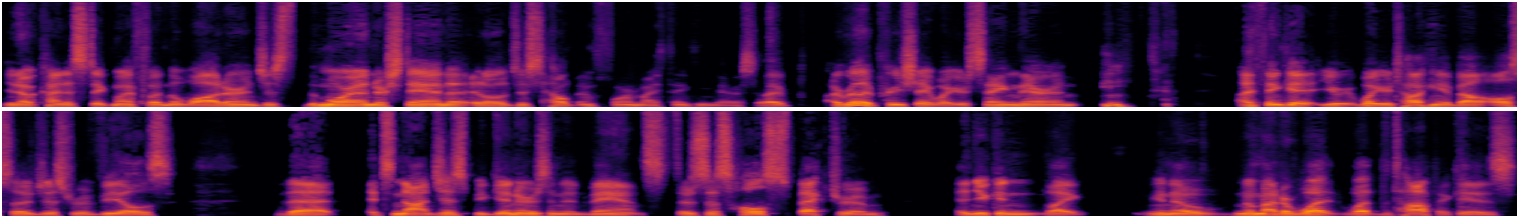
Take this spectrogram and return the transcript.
you know, kind of stick my foot in the water and just the more I understand it, it'll just help inform my thinking there. So I I really appreciate what you're saying there, and I think it you're what you're talking about also just reveals that it's not just beginners and advanced. There's this whole spectrum, and you can like you know no matter what what the topic is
